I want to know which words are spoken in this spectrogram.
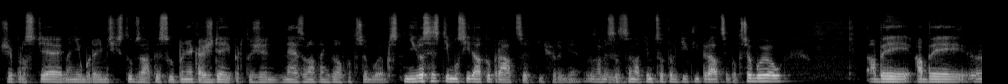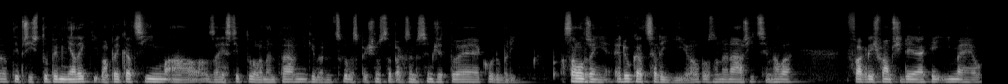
že prostě na ně bude mít přístup zápisu úplně každý, protože ne zrovna ten, kdo ho potřebuje. Prostě někdo si s tím musí dát tu práci v té firmě, zamyslet hmm. se nad tím, co ty lidi k té práci potřebují, aby, aby eh, ty přístupy měly k aplikacím a zajistit tu elementární kybernetickou bezpečnost, a pak si myslím, že to je jako dobrý. A samozřejmě edukace lidí, jo? to znamená říct jim, hele, fakt, když vám přijde nějaký e-mail,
